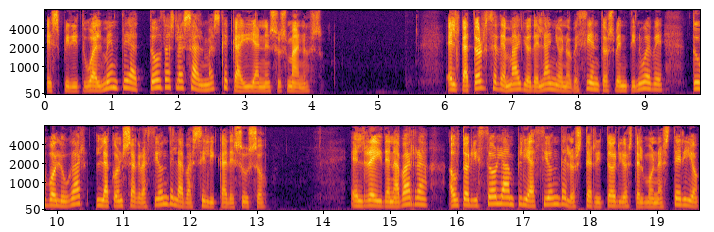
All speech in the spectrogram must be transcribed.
espiritualmente a todas las almas que caían en sus manos. El 14 de mayo del año 929 tuvo lugar la consagración de la Basílica de Suso. El rey de Navarra autorizó la ampliación de los territorios del monasterio,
